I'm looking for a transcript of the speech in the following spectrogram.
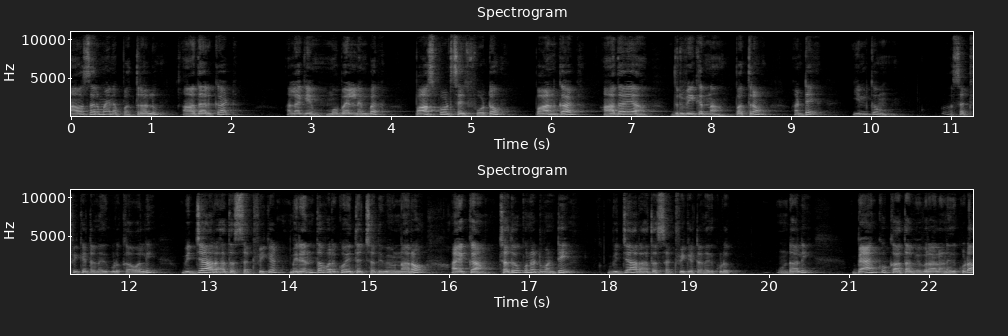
అవసరమైన పత్రాలు ఆధార్ కార్డ్ అలాగే mobile number passport size photo PAN card ఆదాయ ధృవీకరణ పత్రం అంటే ఇన్కమ్ సర్టిఫికేట్ అనేది కూడా కావాలి. విద్యా అర్హత సర్టిఫికేట్ మీరు ఎంతవరకు అయితే చదివి ఉన్నారో ఆ యొక్క చదువుకున్నటువంటి విద్యా అర్హత సర్టిఫికేట్ అనేది కూడా ఉండాలి. బ్యాంకు ఖాతా వివరాలు అనేది కూడా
